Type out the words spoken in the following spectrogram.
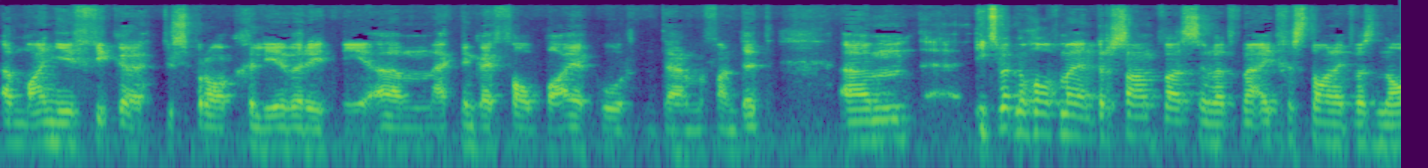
'n magnifieke toespraak gelewer het nie. Um ek dink hy val baie kort in terme van dit. Um iets wat nogal vir my interessant was en wat vir my uitgestaan het was na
